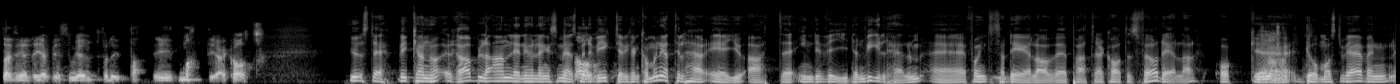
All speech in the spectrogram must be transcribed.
så är det vi som är ute för det pat- i ett matriarkat. Just det, vi kan rabbla anledningar hur länge som helst, men Ja. det viktiga vi kan komma ner till här är ju att eh, individen Wilhelm eh, får inte ta del av eh, patriarkatets fördelar. Och Ja. då måste vi även,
